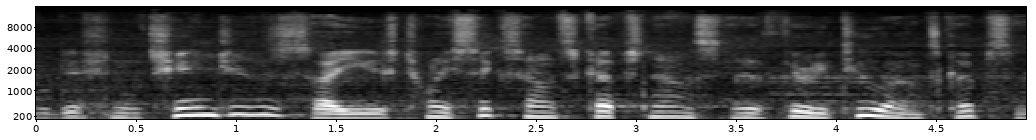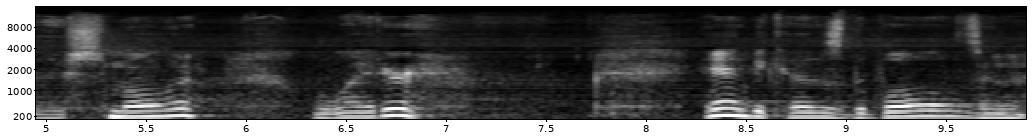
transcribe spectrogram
Additional changes, I use 26 ounce cups now instead of 32 ounce cups, so they're smaller, wider, and because the balls and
